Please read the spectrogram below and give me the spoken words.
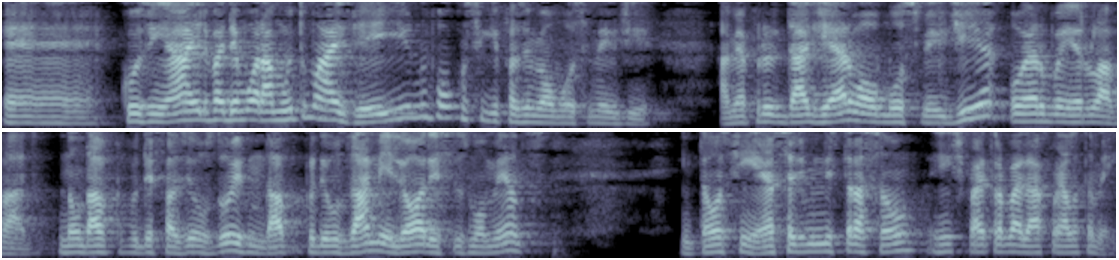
é, cozinhar, ele vai demorar muito mais. E aí eu não vou conseguir fazer meu almoço meio-dia. A minha prioridade era o almoço meio-dia ou era o banheiro lavado? Não dava para poder fazer os dois, não dava para poder usar melhor esses momentos. Então, assim, essa administração a gente vai trabalhar com ela também.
